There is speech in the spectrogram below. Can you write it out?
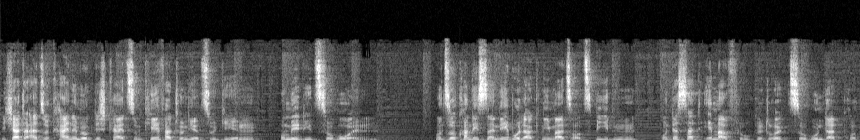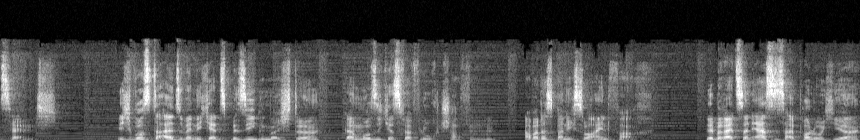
Ich hatte also keine Möglichkeit zum Käferturnier zu gehen, um mir die zu holen. Und so konnte ich sein Nebulak niemals outspeeden und das hat immer Fluch gedrückt zu 100%. Ich wusste also, wenn ich jetzt besiegen möchte, dann muss ich es verflucht schaffen. Aber das war nicht so einfach. Der bereits sein erstes Apollo hier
